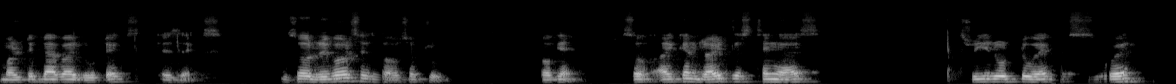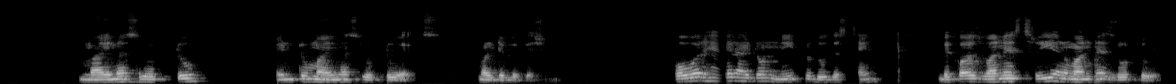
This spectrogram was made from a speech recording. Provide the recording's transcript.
multiplied by root x is x. So reverse is also true. Okay. So I can write this thing as 3 root 2x square minus root 2 into minus root 2x multiplication. Over here, I don't need to do this thing because one is 3 and one is root 2.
